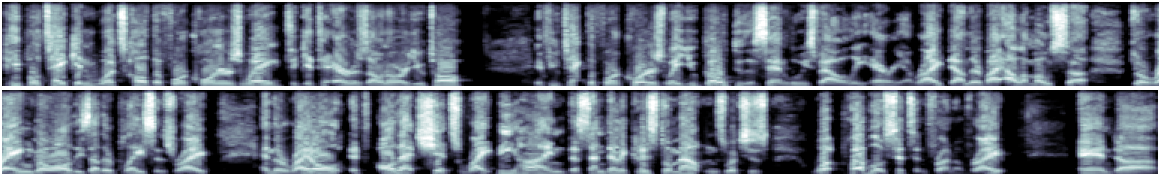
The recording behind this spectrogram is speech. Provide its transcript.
people taking what's called the Four Corners Way to get to Arizona or Utah. If you take the Four Corners Way, you go through the San Luis Valley area, right? Down there by Alamosa, Durango, all these other places, right? And they're right all it's all that shit's right behind the Sangre de Cristo Mountains, which is what Pueblo sits in front of, right? And uh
